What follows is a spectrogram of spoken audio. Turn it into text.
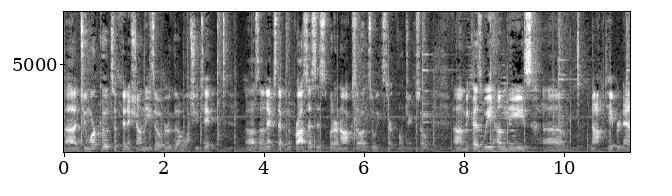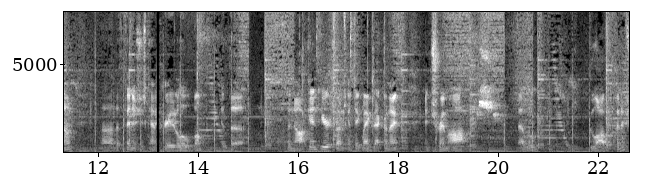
uh, two more coats of finish on these over the washi tape. Uh, so the next step in the process is to put our nocks on so we can start fletching. So um, because we hung these um, nock taper down, uh, the finish just kind of created a little bump at the, the nock end here. So I'm just gonna take my X-Acto knife and trim off that little glob of finish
